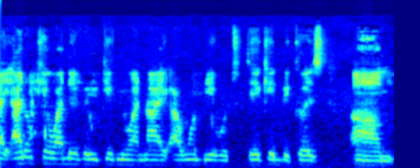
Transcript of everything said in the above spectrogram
i, I don't care whatever you give me one night i won't be able to take it because um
